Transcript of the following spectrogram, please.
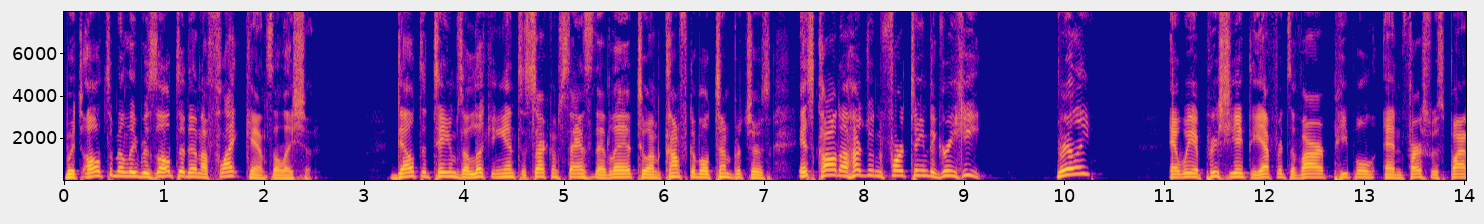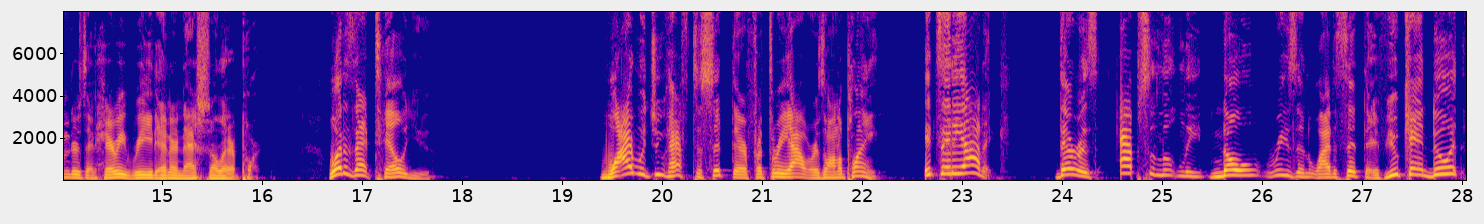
which ultimately resulted in a flight cancellation. Delta teams are looking into circumstances that led to uncomfortable temperatures. It's called 114 degree heat. Really? And we appreciate the efforts of our people and first responders at Harry Reid International Airport. What does that tell you? Why would you have to sit there for three hours on a plane? It's idiotic. There is absolutely no reason why to sit there. If you can't do it,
